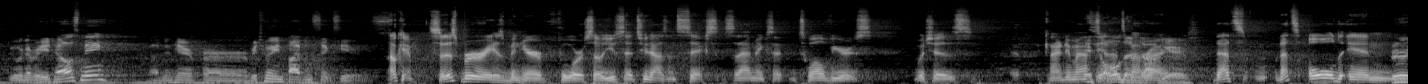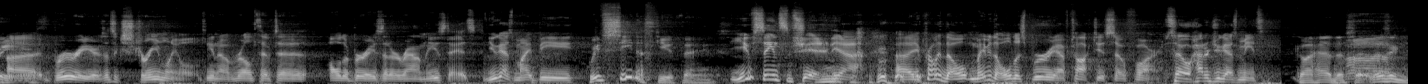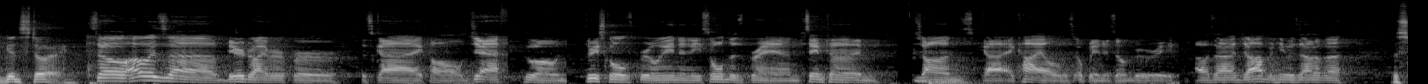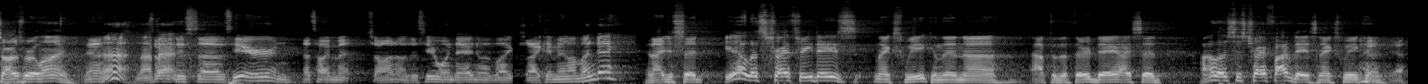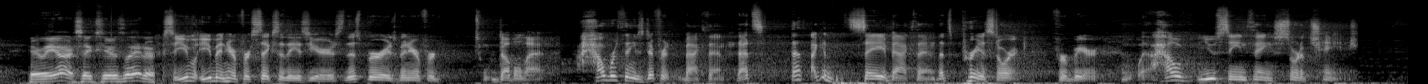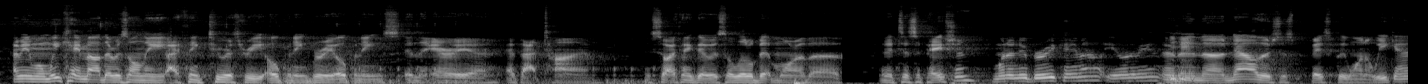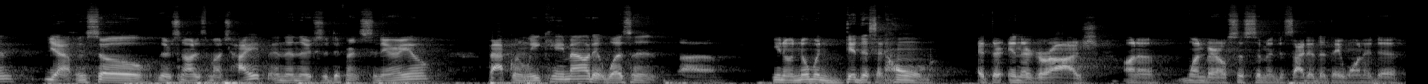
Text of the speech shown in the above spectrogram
Do whatever he tells me. I've been here for between five and six years. Okay, so this brewery has been here for, so you said 2006, so that makes it 12 years, which is, can I do math? It's Yeah, old that's in dog right. years. That's that's old in Brewery uh, years. brewery years. That's extremely old, you know, relative to all the breweries that are around these days. You guys might be, We've seen a few things. you've seen some shit, yeah. uh, you're probably the old, maybe the oldest brewery I've talked to so far. So how did you guys meet? Go ahead. This, is, this is a good story. So I was a beer driver for this guy called Jeff, who owned Three Skulls Brewing, and he sold his brand. Same time, Sean's guy Kyle was opening his own brewery. I was out of a job, and he was out of a The stars were aligned. yeah. Ah, not so bad. I just uh, was here, and that's how I met John. I was just here one day, and I was like, "Should I come in on Monday?" And I just said, yeah, let's try three days next week. And then uh, after the third day, I said, oh, let's just try five days next week. And Yeah. here we are, six years later. So you've, you've been here for six of these years. This brewery's been here for tw- double that. How were things different back then? That's that I could say back then. That's prehistoric for beer. How have you seen things sort of change? I mean, when we came out, there was only, I think, two or three opening brewery openings in the area at that time. And so I think there was a little bit more of a an anticipation when a new brewery came out. You know what I mean? And then uh, now there's just basically one a weekend. Yeah. And so there's not as much hype, and then there's a different scenario. Back when we came out, it wasn't, uh, you know, no one did this at home at their in their garage on a one barrel system and decided that they wanted to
